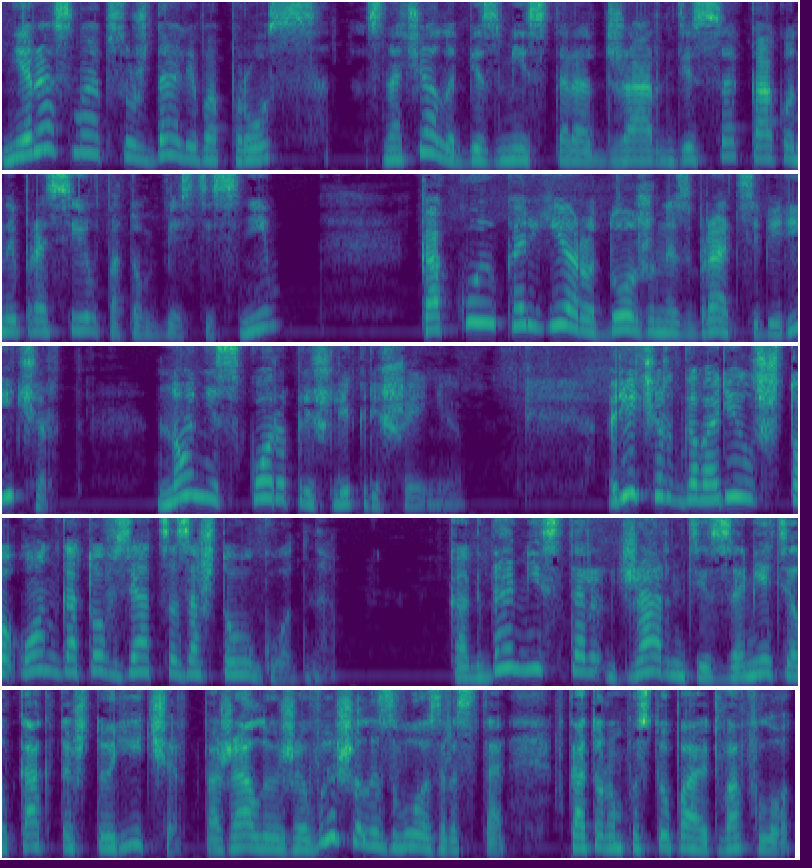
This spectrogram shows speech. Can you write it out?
Не раз мы обсуждали вопрос, сначала без мистера Джарндиса, как он и просил, потом вместе с ним, какую карьеру должен избрать себе Ричард, но не скоро пришли к решению. Ричард говорил, что он готов взяться за что угодно. Когда мистер Джарндис заметил как-то, что Ричард, пожалуй, уже вышел из возраста, в котором поступают во флот,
